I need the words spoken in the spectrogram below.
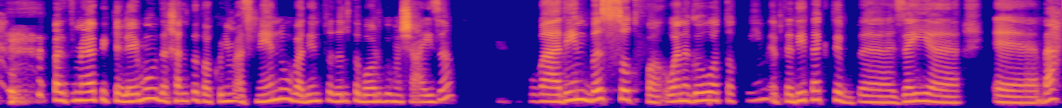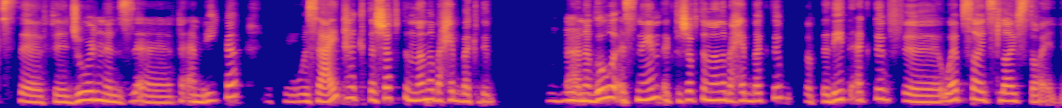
فسمعت كلامه ودخلت تقويم أسنان وبعدين فضلت برضو مش عايزة. وبعدين بالصدفة وأنا جوه التقويم ابتديت أكتب آه، زي آه، بحث في journals في أمريكا وساعتها اكتشفت إن أنا بحب أكتب. أنا جوه أسنان اكتشفت إن أنا بحب أكتب فابتديت أكتب في websites lifestyle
